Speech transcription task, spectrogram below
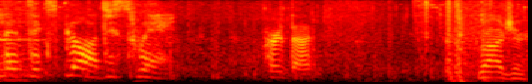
Let's explore this way. Heard that. Roger.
